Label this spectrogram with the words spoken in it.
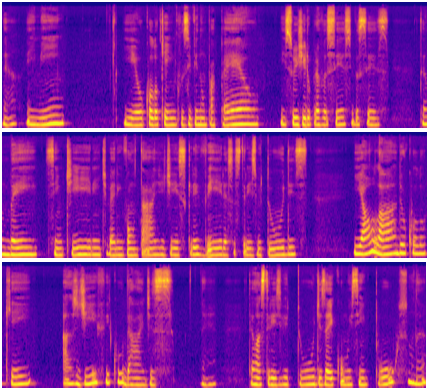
né, em mim. E eu coloquei inclusive num papel e sugiro para vocês, se vocês também sentirem, tiverem vontade de escrever essas três virtudes. E ao lado eu coloquei as dificuldades né? Então, as três virtudes aí como esse impulso, né?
